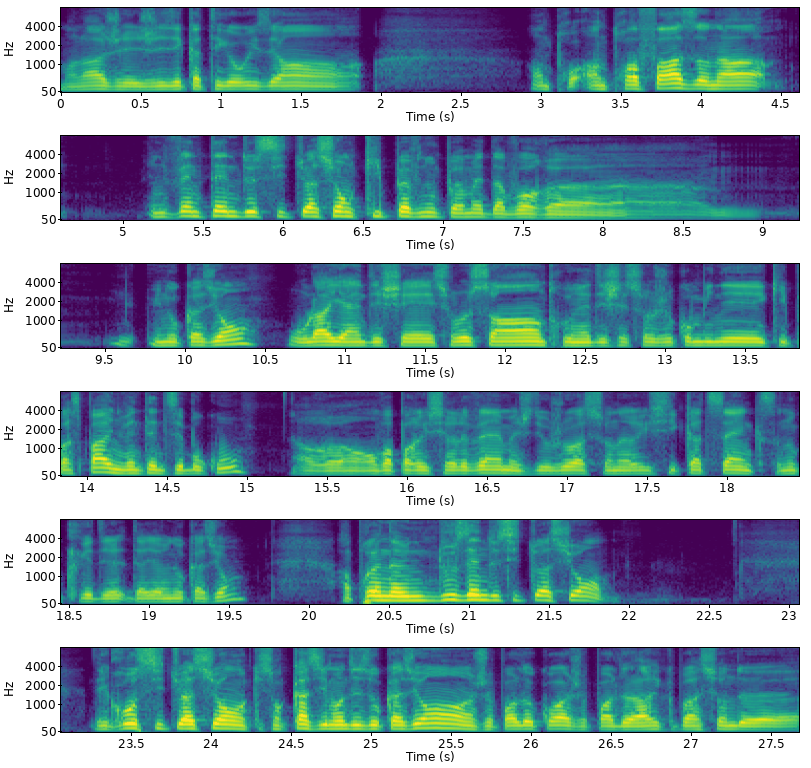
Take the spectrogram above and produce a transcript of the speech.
Voilà, j'ai les ai catégorisés en, en, trois, phases. On a une vingtaine de situations qui peuvent nous permettre d'avoir euh, une occasion. Où là, il y a un déchet sur le centre ou un déchet sur le jeu combiné qui passe pas. Une vingtaine, c'est beaucoup. Euh, on va pas réussir les 20, mais je dis aux joueurs, si on a réussi 4-5, ça nous crée derrière une occasion. Après, on a une douzaine de situations, des grosses situations qui sont quasiment des occasions. Je parle de quoi? Je parle de la récupération de,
